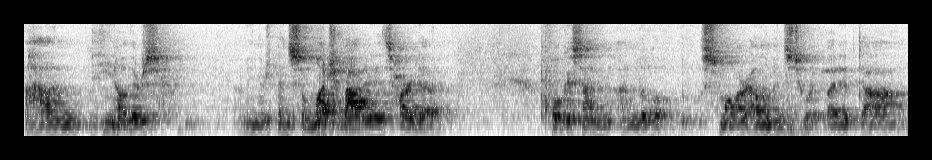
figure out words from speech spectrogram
um, you know, there's, I mean, there's been so much about it, it's hard to focus on, on little smaller elements to it, but it, uh,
